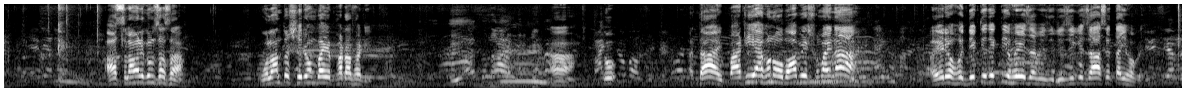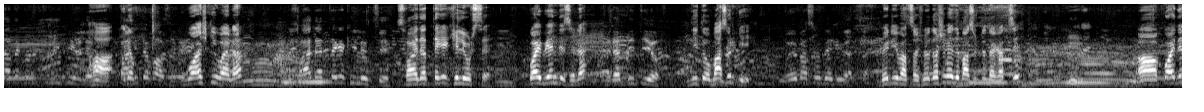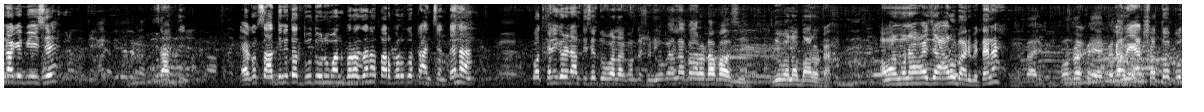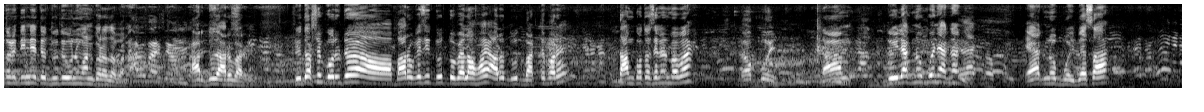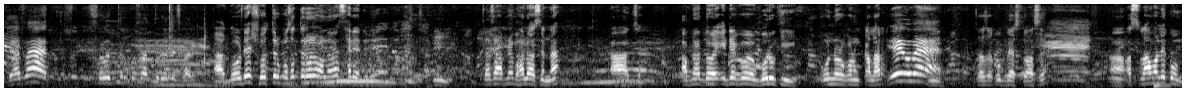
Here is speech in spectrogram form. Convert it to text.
আসসালামু আলাইকুম চাচা। বলান তো সেরম ভাই ফাটাফাটি। হ্যাঁ তো, তাই পার্টি এখন অভাবের সময় না। এর দেখতে দেখতে হয়ে যাবে রিজিকে যা আছে তাই হবে। হ্যাঁ বয়স কি হচ্ছে ছয় হাজার থেকে খেলে উঠছে। কয় বিয়ান দিছে এটা? দ্বিতীয়। দ্বিতীয় বাছুর কি? বেটি বাচ্চা, শুধু দর্শক যে বাছুরটা দেখাচ্ছে। কয়দিন আগে বিয়েছে চার দিন। এখন চার দিনে তো দুধ অনুমান করা যায় না তারপরে তো টানছেন, তাই না? কতখানি করে নামতেছে? দুবেলা কোন তো শুনি। বেলা বারোটা পাচ্ছি দুবেলা বারোটা। আমার মনে হয় যে আরও বাড়বে তাই না। কারণ এক সপ্তাহ পনেরো দিনে তো দুধে অনুমান করা যাবে না। আরও দুধ আরও বাড়বে। সেই দর্শক গরুটা বারো কেজি দুধ দুবেলা হয় আরও দুধ বাড়তে পারে। দাম কত ছিলেন বাবা? নব্বই। দাম দুই লাখ নব্বই না এক লাখ? এক নব্বই। বেচা? বেচা সত্তর পঁচাত্তর হলে ওনারা ছাড়িয়ে দেবে। চাচা আপনি ভালো আছেন না? আচ্ছা। আপনার তো এটা গরু কি? অন্যরকম কালার? চাচা খুব ব্যস্ত আছে। আসসালামু আলাইকুম।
